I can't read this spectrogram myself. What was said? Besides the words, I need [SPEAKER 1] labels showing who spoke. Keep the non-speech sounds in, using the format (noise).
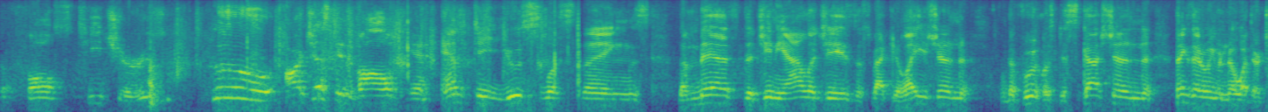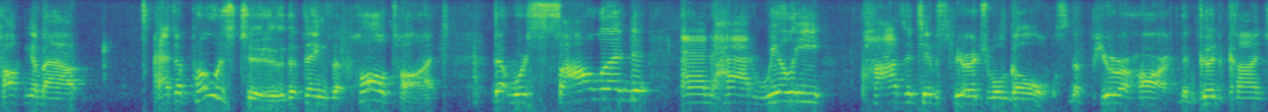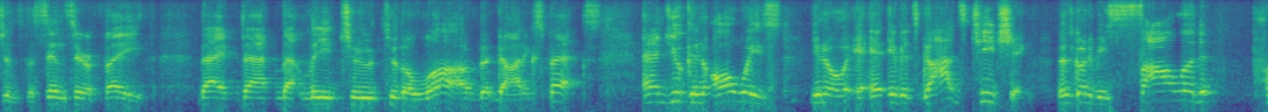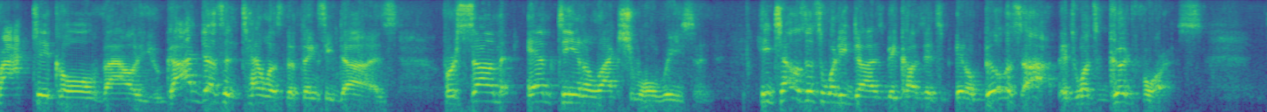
[SPEAKER 1] the false teachers who are just involved in empty, useless things, the myths, the genealogies, the speculation, the fruitless discussion, things they don't even know what they're talking about, as opposed to the things that Paul taught that were solid and had really positive spiritual goals, the pure heart, the good conscience, the sincere faith, that, that, that lead to, to the love that God expects. And you can always, you know, if it's God's teaching, there's going to be solid practical value. God doesn't tell us the things he does for some empty intellectual reason. He tells us what he does because it's it'll build us up. It's what's good for us.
